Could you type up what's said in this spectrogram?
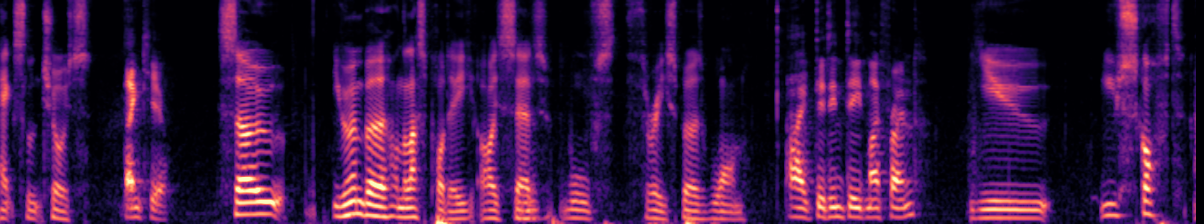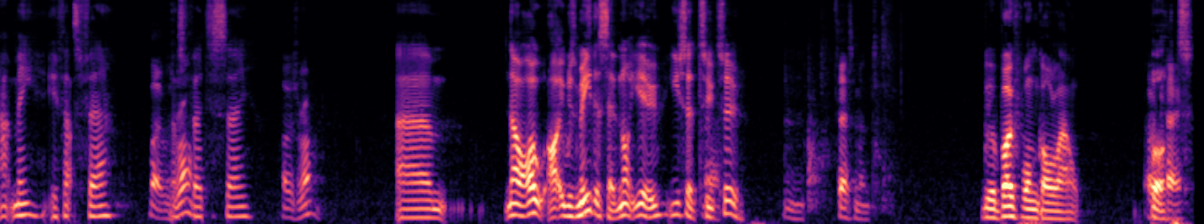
Excellent choice. Thank you. So, you remember on the last poddy, I said Mm-hmm. Wolves 3, Spurs 1. I did indeed, my friend. You you scoffed at me, if that's fair. Well, it was That's wrong. fair to say. I was wrong. Um, no, I, I, it was me that said, not you. You said 2 2. Desmond. We were both one goal out. But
